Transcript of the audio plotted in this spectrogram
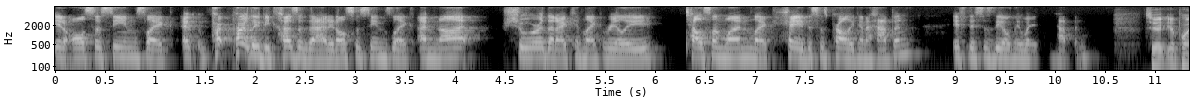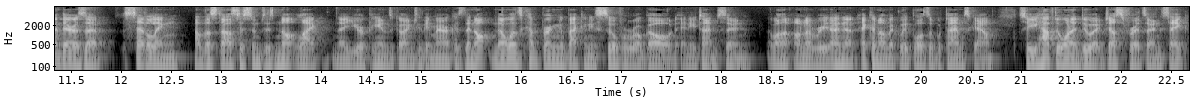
it also seems like, eh, partly because of that, it also seems like I'm not sure that I can like really tell someone like, hey, this is probably going to happen if this is the only way it can happen. So your point there is that settling other star systems is not like you know, Europeans going to the Americas. They're not. No one's bringing back any silver or gold anytime soon on a re, an economically plausible timescale. So you have to want to do it just for its own sake.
